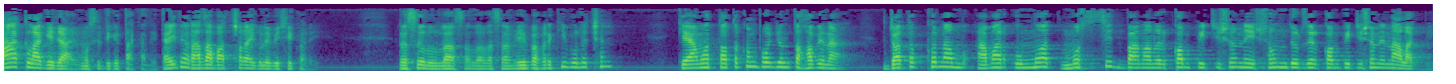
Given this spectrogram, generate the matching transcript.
তাক লাগে যায় মসজিদকে তাকালে, তাই না? রাজা বাচ্চারা এগুলো বেশি করে। রসুল্লাহ সাল্লাম এই ব্যাপারে কি বলেছেন? কে আমার ততক্ষণ পর্যন্ত হবে না। যতক্ষণ আমার উম্মত মসজিদ বানানোর কম্পিটিশনে সৌন্দর্যের কম্পিটিশনে না লাগবে।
